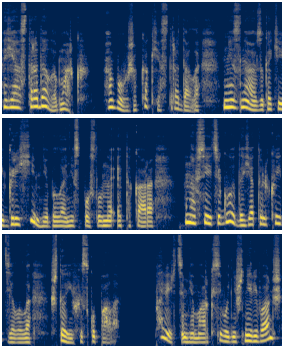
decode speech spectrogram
«Я страдала, Марк. Боже, как я страдала. Не знаю, за какие грехи мне была неспослана эта кара, но все эти годы я только и делала, что их искупала. Поверьте мне, Марк, сегодняшний реванш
